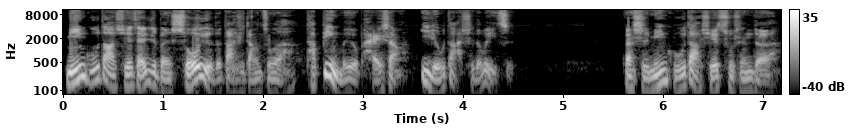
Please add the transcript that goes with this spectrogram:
名古屋大学在日本所有的大学当中啊，它并没有排上一流大学的位置。但是名古屋大学出身的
